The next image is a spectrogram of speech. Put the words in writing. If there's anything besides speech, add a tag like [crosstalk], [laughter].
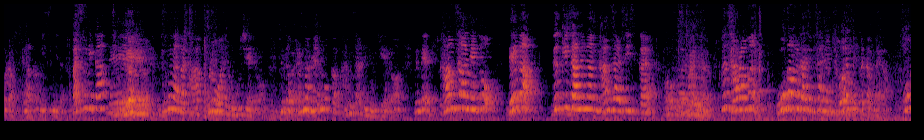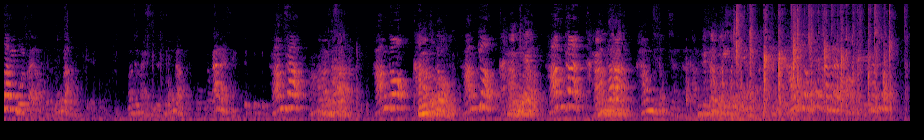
거라고 생각하고 있습니다. 맞습니까? 네. 누구나가 다 부러워하는 곳이에요. 근데 얼마나 행복하고 감사하는 일이에요. 근데 감사한 일도 내가 느끼지 않으면 감사할 수 있을까요? 없어요. 그 사람은 오감을 가지고 살면 더 행복하다고 해요. 오감이 뭘까요? 오감. 먼저 말씀드렸어요. 오감. 따라하세요. 감사. 감사. 감동. 감동. 감격. 감격. 감탄. 감탄. 감지덕지하다. 감지덕지하잖아요. 그래서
